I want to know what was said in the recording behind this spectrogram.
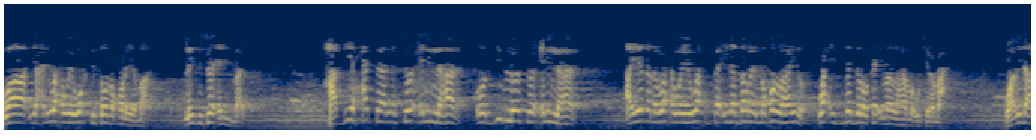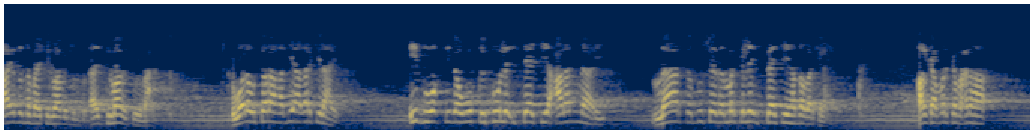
waa yani waxa wey wakti soo noqonaya maa laysu soo celin maayo. Haddii xataa la soo celin lahaana oo dib loo soo celin lahaana ayadana waxa wey wax faa'iida daray noqon lahaydo wax isbedeloo ka iman lahaa ma uu jiro man waa mida aayadda dambe ay tilmaamaysa man walow taraa haddii aad arki lahayd id waktiga wuqifuu la istaajiyey cala naari naarta dusheeda marka la istaajiyey haddaad arki lahayd. Halkaa marka macnaha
